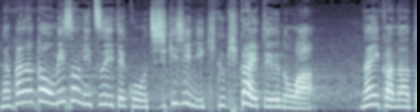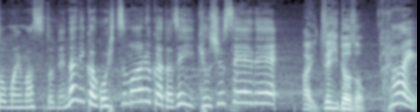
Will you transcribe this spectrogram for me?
なかなかお味噌についてこう知識人に聞く機会というのはないかなと思いますので、何かご質問ある方、ぜひ挙手制で、はい。ぜひどうぞ。はい、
